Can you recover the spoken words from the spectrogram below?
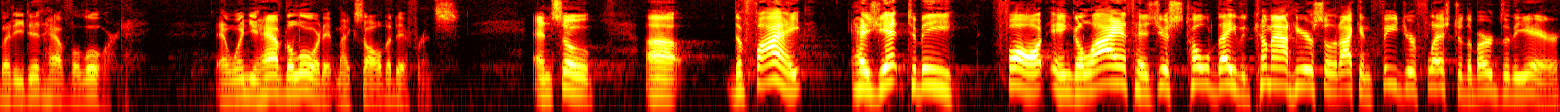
but he did have the Lord. And when you have the Lord, it makes all the difference. And so uh, the fight has yet to be fought, and Goliath has just told David, Come out here so that I can feed your flesh to the birds of the air.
